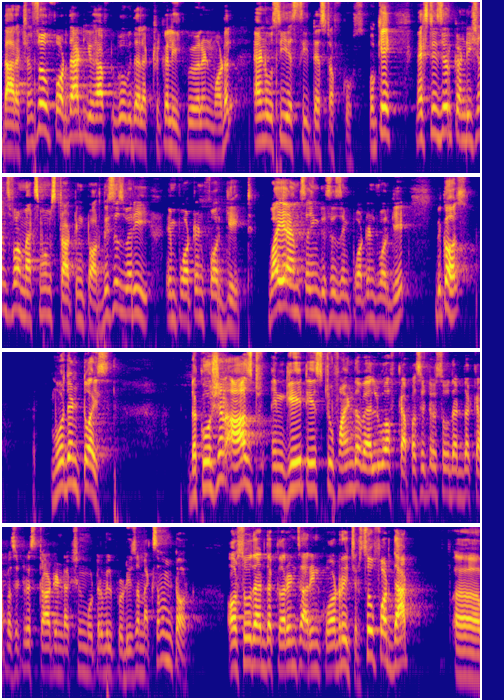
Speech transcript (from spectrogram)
direction. So, for that you have to go with the electrical equivalent model and OCSC test of course. Okay. Next is your conditions for maximum starting torque. This is very important for gate. Why I am saying this is important for gate? Because more than twice the question asked in gate is to find the value of capacitor so that the capacitor start induction motor will produce a maximum torque or so that the currents are in quadrature. So, for that uh,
